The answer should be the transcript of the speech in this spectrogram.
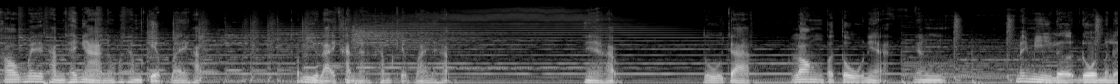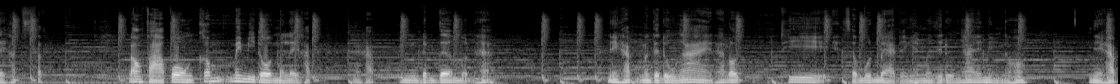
เขาไม่ได้ทำใช้งานเนาะเขาทำเก็บไว้ครับเขามีอยู่หลายคันนะทำเก็บไว้นะครับ เนี่ยครับ ดูจากล่องประตูเนี่ยยังไม่มีเลยโดนมาเลยครับล่องฝาโปร่งก็ไม่มีโดนมาเลยครับนะครับเป็นเดิมๆหมดฮะนี่ครับมันจะดูง่ายถ้ารถที่สมบูรณ์แบบอย่างเงี้ยมันจะดูง่ายนิดหนึ่งเนาะนี่ครับ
